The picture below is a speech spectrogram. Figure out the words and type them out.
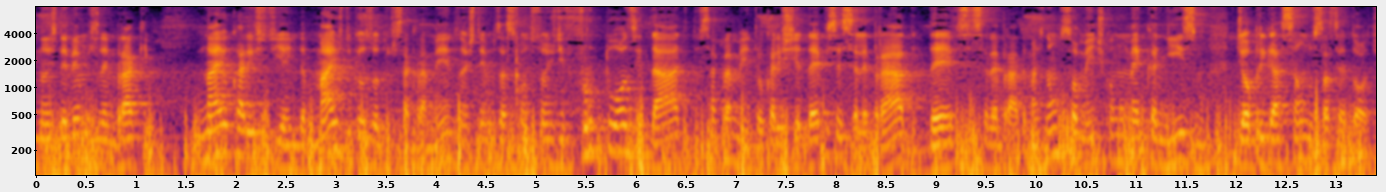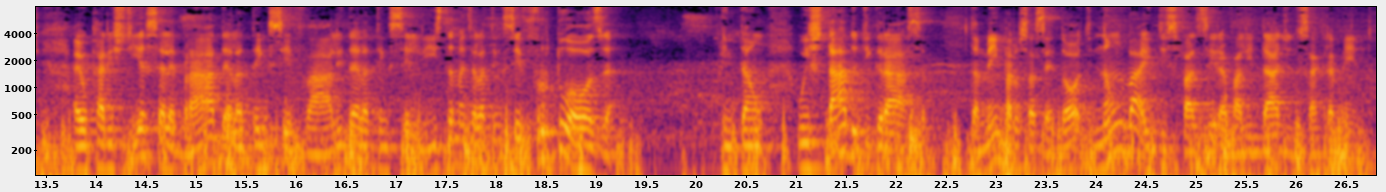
nós devemos lembrar que na Eucaristia, ainda mais do que os outros sacramentos, nós temos as condições de frutuosidade do sacramento. A Eucaristia deve ser celebrada, deve ser celebrada, mas não somente como um mecanismo de obrigação do sacerdote. A Eucaristia celebrada, ela tem que ser válida, ela tem que ser lícita, mas ela tem que ser frutuosa. Então, o estado de graça, também para o sacerdote, não vai desfazer a validade do sacramento,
